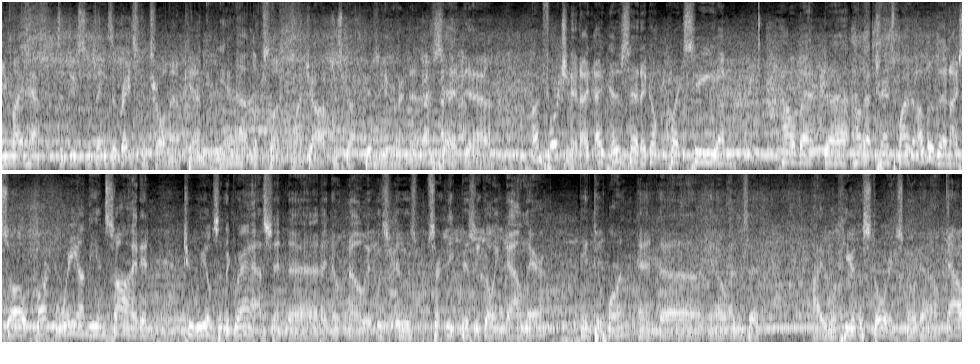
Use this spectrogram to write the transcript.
you might have to do some things at race control now, Ken. Yeah, it looks like my job just got busier, and as I said, uh, unfortunate. I, I, as I said, I don't quite see um, how that uh, how that transpired. Other than I saw Mark way on the inside and two wheels in the grass, and uh, I don't know. It was it was certainly busy going down there into one, and uh, you know, as I said, I will hear the stories, no doubt. Now,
